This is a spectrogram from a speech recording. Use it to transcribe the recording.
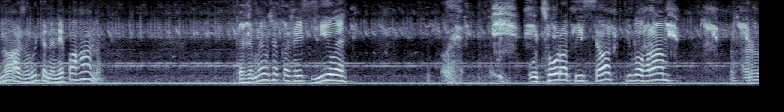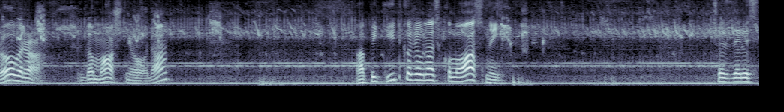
Ну, а жруть вони непогано. Каже, ми вже, каже, з'їли. Учора 50 кілограм гровера домашнього, да? Апетит, каже, у нас класний. Щось дивлюсь.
